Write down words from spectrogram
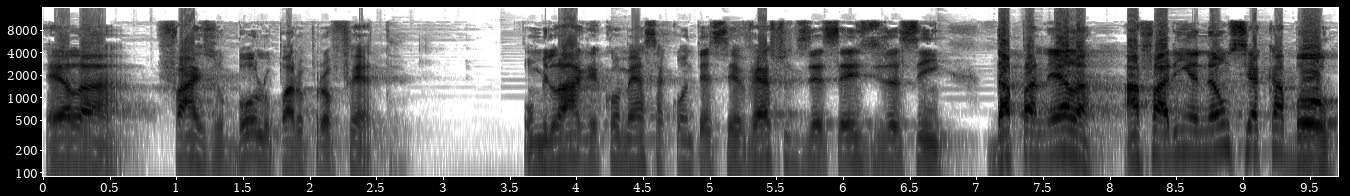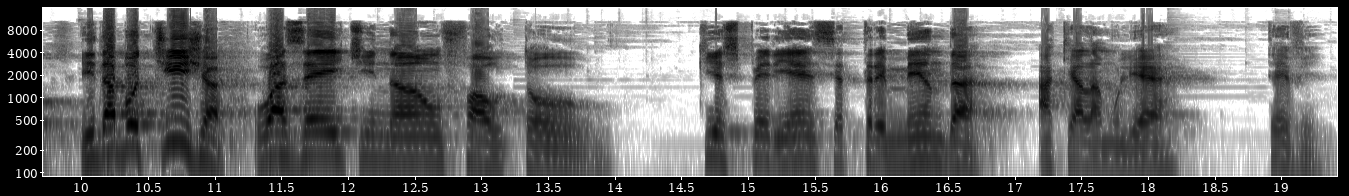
ela faz o bolo para o profeta, o milagre começa a acontecer. Verso 16 diz assim: Da panela a farinha não se acabou, e da botija o azeite não faltou. Que experiência tremenda aquela mulher teve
